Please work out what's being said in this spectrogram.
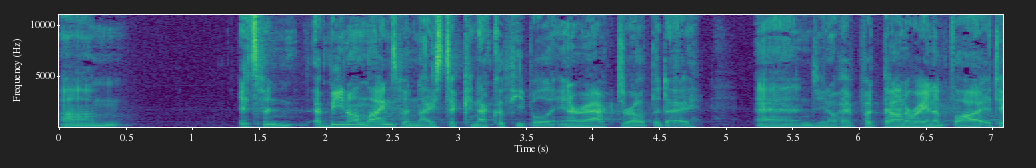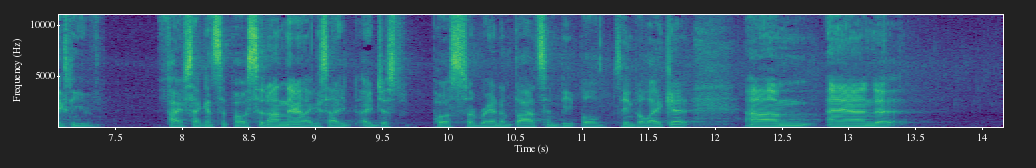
Um, it's been uh, being online has been nice to connect with people and interact throughout the day. And you know, if I put down a random thought, it takes me five seconds to post it on there. Like I said, I, I just post some random thoughts and people seem to like it. Um, and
